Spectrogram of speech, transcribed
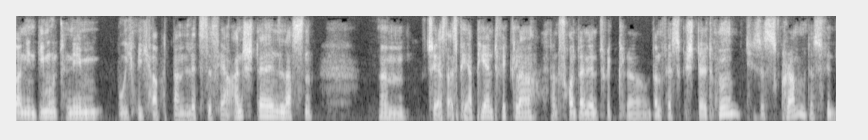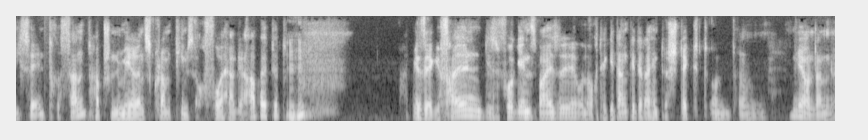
dann in dem Unternehmen, wo ich mich habe dann letztes Jahr anstellen lassen. Ähm, zuerst als PHP-Entwickler, dann Frontend-Entwickler und dann festgestellt, hm, dieses Scrum, das finde ich sehr interessant, habe schon in mehreren Scrum-Teams auch vorher gearbeitet. Mhm. Hat mir sehr gefallen, diese Vorgehensweise und auch der Gedanke, der dahinter steckt. Und ähm, ja, und dann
